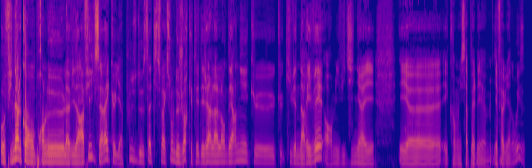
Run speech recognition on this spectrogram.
Au final, quand on prend le, l'avis de Rafik, c'est vrai qu'il y a plus de satisfaction de joueurs qui étaient déjà là l'an dernier que, qui viennent d'arriver, hormis Vitinha et, euh, comment il s'appelle et, Fabien Ruiz.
